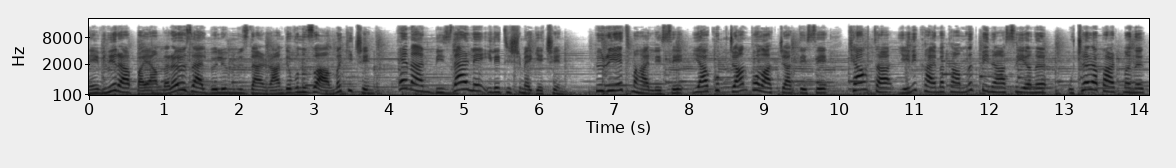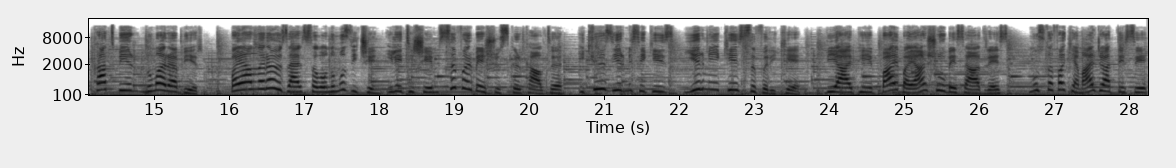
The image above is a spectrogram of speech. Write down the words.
Nevnira Bayanlara özel bölümümüzden randevunuzu almak için hemen bizlerle iletişime geçin. Hürriyet Mahallesi, Yakup Can Polat Caddesi, Kahta Yeni Kaymakamlık Binası yanı, Uçar Apartmanı Kat 1 numara 1. Bayanlara özel salonumuz için iletişim 0546 228 2202. VIP Bay Bayan Şubesi adres Mustafa Kemal Caddesi,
